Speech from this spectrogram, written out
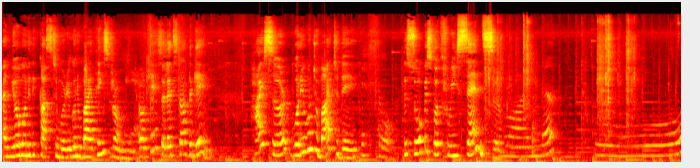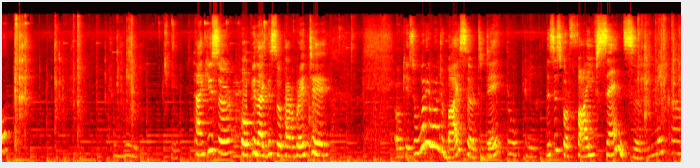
and you're going to be the customer. You're going to buy things from me. Okay, so let's start the game. Hi sir, what do you want to buy today? The soap. The soap is for 3 cents. One, two, three. Okay. Thank you sir. Hope you like this soap. Have a great day. Okay, so what do you want to buy sir today? This is for 5 cents. Makeup.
